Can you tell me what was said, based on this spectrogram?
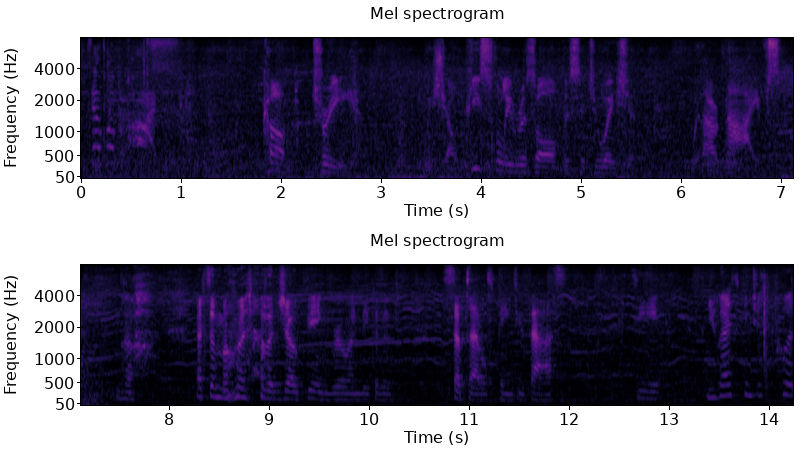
itself apart! Come, Tree. We shall peacefully resolve the situation with our knives. Ugh. That's a moment of a joke being ruined because of subtitles being too fast. See, you guys can just put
